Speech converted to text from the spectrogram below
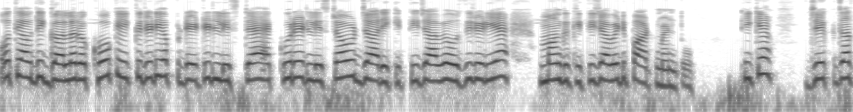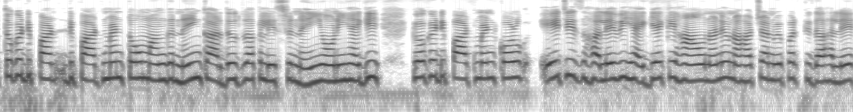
ਉੱਥੇ ਆਪਦੀ ਗੱਲ ਰੱਖੋ ਕਿ ਇੱਕ ਜਿਹੜੀ ਅਪਡੇਟਡ ਲਿਸਟ ਹੈ ਐਕੂਰੇਟ ਲਿਸਟ ਹੈ ਉਹ ਜਾਰੀ ਕੀਤੀ ਜਾਵੇ ਉਸ ਦੀ ਜਿਹੜੀ ਹੈ ਮੰਗ ਕੀਤੀ ਜਾਵੇ ਡਿਪਾਰਟਮੈਂਟ ਤੋਂ। ਠੀਕ ਹੈ? ਜੇ ਜਦ ਤੱਕ ਡਿਪਾ ਡਿਪਾਰਟਮੈਂਟ ਤੋਂ ਮੰਗ ਨਹੀਂ ਕਰਦੇ, ਉਦੋਂ ਤੱਕ ਲਿਸਟ ਨਹੀਂ ਆਉਣੀ ਹੈਗੀ, ਕਿਉਂਕਿ ਡਿਪਾਰਟਮੈਂਟ ਕੋਲ ਇਹ ਚੀਜ਼ ਹਲੇ ਵੀ ਹੈਗੀ ਹੈ ਕਿ ਹਾਂ, ਉਹਨਾਂ ਨੇ 59 ਭਰਤੀ ਦਾ ਹਲੇ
